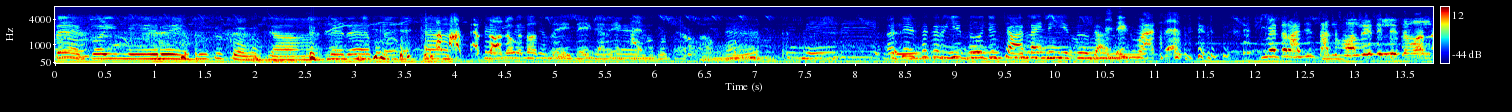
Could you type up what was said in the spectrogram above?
पे कोई मेरे दुख को जाने रे अच्छा ऐसा करो ये दो जो चार लाइनें ये तो एक बात है मैं तो राजस्थान बोल रही दिल्ली से बोल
